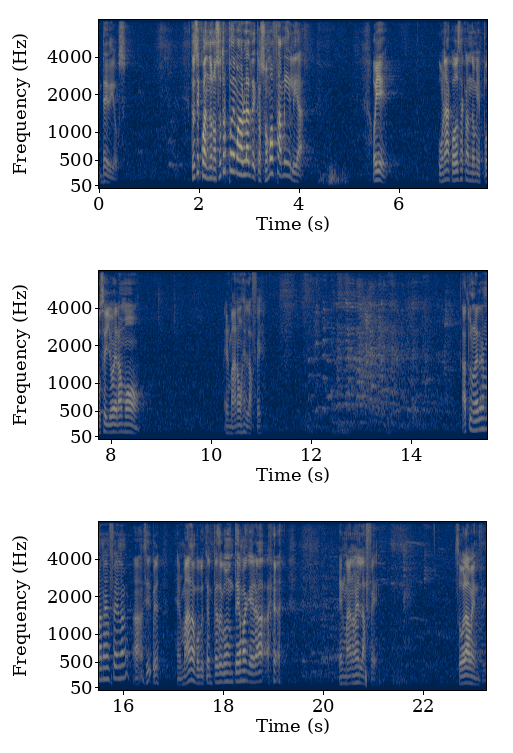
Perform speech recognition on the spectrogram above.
de Dios. Entonces, cuando nosotros podemos hablar de que somos familia, oye, una cosa cuando mi esposa y yo éramos hermanos en la fe. Ah, ¿tú no eres hermana en fe? Ah, sí, pues, hermana, porque usted empezó con un tema que era hermanos en la fe. Solamente.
